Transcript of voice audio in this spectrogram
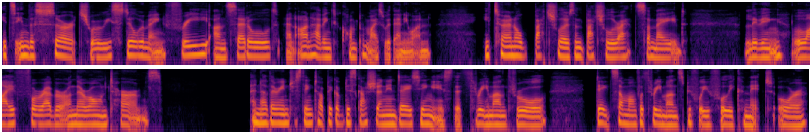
it's in the search where we still remain free, unsettled, and aren't having to compromise with anyone. Eternal bachelors and bachelorettes are made, living life forever on their own terms. Another interesting topic of discussion in dating is the three month rule. Date someone for three months before you fully commit or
